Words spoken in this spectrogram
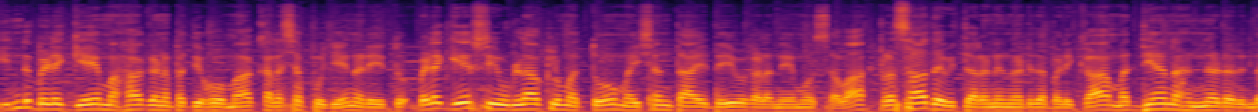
ಇಂದು ಬೆಳಗ್ಗೆ ಮಹಾಗಣಪತಿ ಹೋಮ, ಕಲಶ ಪೂಜೆ ನಡೆಯಿತು. ಬೆಳಗ್ಗೆ ಶ್ರೀ ಉಳ್ಳಾಕ್ಲು ಮತ್ತು ಮೈಸಂತಾಯಿ ದೈವಗಳ ನೇಮೋತ್ಸವ, ಪ್ರಸಾದ ವಿತರಣೆ ನಡೆದ ಬಳಿಕ ಮಧ್ಯಾಹ್ನ ಹನ್ನೆರಡರಿಂದ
